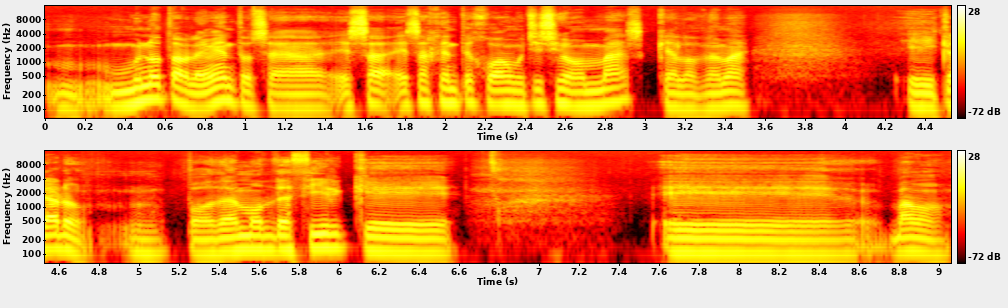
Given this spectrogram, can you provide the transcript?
muy notablemente, o sea, esa, esa gente juega muchísimo más que a los demás. Y claro, podemos decir que, eh, vamos,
